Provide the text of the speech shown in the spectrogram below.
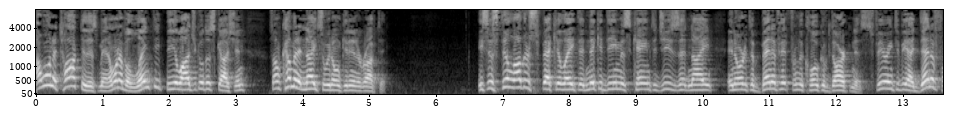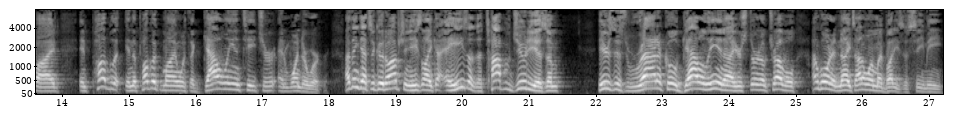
I want to talk to this man. I want to have a lengthy theological discussion. So I'm coming at night so we don't get interrupted. He says, still others speculate that Nicodemus came to Jesus at night in order to benefit from the cloak of darkness, fearing to be identified in public, in the public mind with a Galilean teacher and wonder worker. I think that's a good option. He's like, he's at the top of Judaism. Here's this radical Galilean out here stirring up trouble. I'm going at nights. I don't want my buddies to see me,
